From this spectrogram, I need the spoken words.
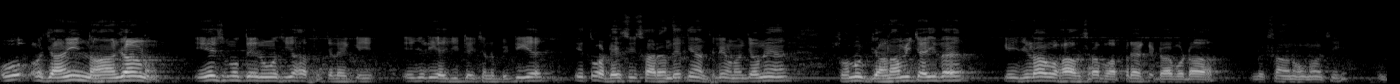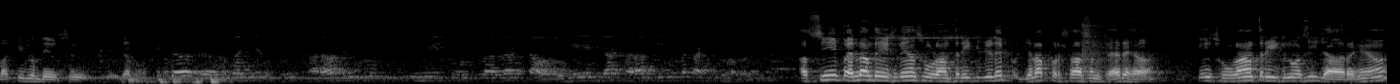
ਉਹ ਅਜਾਈ ਨਾ ਜਾਣ। ਇਸ ਮੁੱਦੇ ਨੂੰ ਅਸੀਂ ਹੱਥ 'ਚ ਲੈ ਕੇ ਇਹ ਜਿਹੜੀ ਐਜੀਟੇਸ਼ਨ ਵਿੱਢੀ ਹੈ, ਇਹ ਤੁਹਾਡੇ ਅਸੀਂ ਸਾਰਿਆਂ ਦੇ ਧਿਆਨ 'ਚ ਲਿਆਉਣਾ ਚਾਹੁੰਦੇ ਹਾਂ। ਤੁਹਾਨੂੰ ਜਾਣਾ ਵੀ ਚਾਹੀਦਾ ਕਿ ਜਿਹੜਾ ਉਹ ਹਾਦਸਾ ਵਾਪਰਿਆ ਕਿੱਡਾ ਵੱਡਾ ਨੁਕਸਾਨ ਹੋਣਾ ਸੀ। ਬਾਕੀ ਬਲਦੇਵ ਸਿੰਘ ਗੱਲ ਇੱਕ ਪਤਾ ਜੀ ਇਹ ਦੱਸੋ ਵੀ 18 ਤਰੀਕ ਨੂੰ ਤੁਸੀਂ ਇਹ ਟੋਲ ਪਲਾਜ਼ਾ ਢਾਓਗੇ ਜਾਂ 18 ਤਰੀਕ ਨੂੰ ਤਾਂ ਕੱਟ ਹੀ ਹੋਣਾ ਤੁਹਾਡਾ? ਅਸੀਂ ਪਹਿਲਾਂ ਦੇਖਦੇ ਹਾਂ 16 ਤਰੀਕ ਜਿਹੜੇ ਜ਼ਿਲ੍ਹਾ ਪ੍ਰਸ਼ਾਸਨ ਕਹਿ ਰਿਹਾ ਕਿ 16 ਤਰੀਕ ਨੂੰ ਅਸੀਂ ਜਾ ਰਹੇ ਹਾਂ।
